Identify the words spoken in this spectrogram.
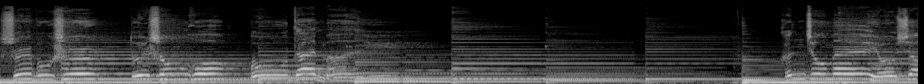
是不是对生活不太满意？很久没有笑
